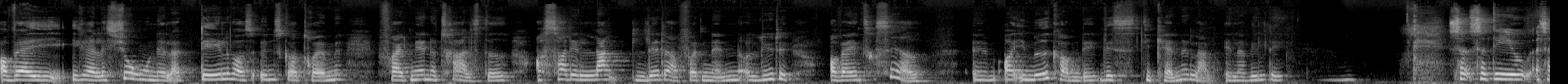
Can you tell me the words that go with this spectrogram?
at være i, i relation eller dele vores ønsker og drømme fra et mere neutralt sted. Og så er det langt lettere for den anden at lytte og være interesseret øhm, og imødekomme det, hvis de kan eller, eller vil det. Så, så det er jo, altså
